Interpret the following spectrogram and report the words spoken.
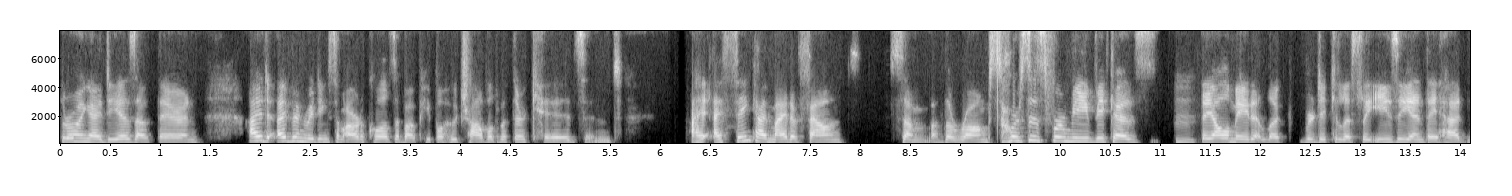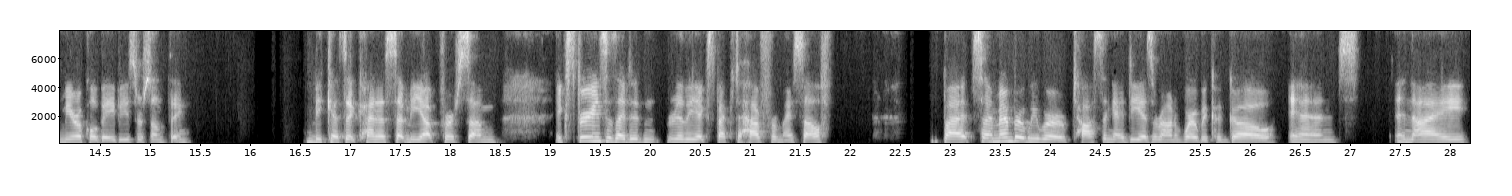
throwing ideas out there. And I'd, I'd been reading some articles about people who traveled with their kids. And I, I think I might have found some of the wrong sources for me because mm. they all made it look ridiculously easy and they had miracle babies or something because it kind of set me up for some experiences I didn't really expect to have for myself. But so I remember we were tossing ideas around where we could go and and I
